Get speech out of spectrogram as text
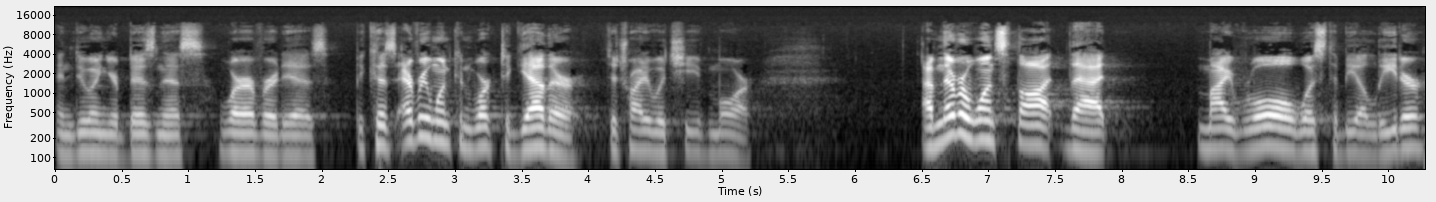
in doing your business, wherever it is, because everyone can work together to try to achieve more. I've never once thought that my role was to be a leader.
